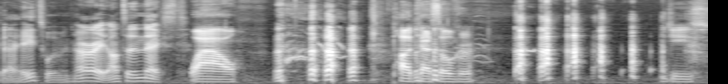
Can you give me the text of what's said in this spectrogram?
guy hates women. All right, on to the next. Wow. Podcast over. Jeez.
